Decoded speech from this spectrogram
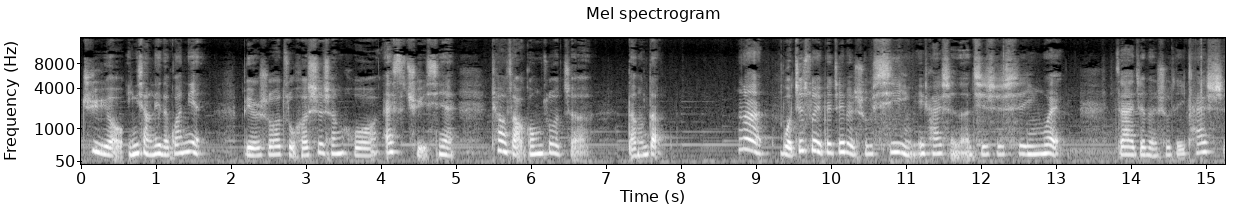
具有影响力的观念，比如说组合式生活、S 曲线、跳蚤工作者。等等，那我之所以被这本书吸引，一开始呢，其实是因为在这本书的一开始，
